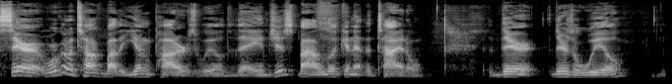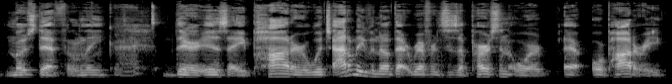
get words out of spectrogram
Sarah, we're going to talk about the Young Potter's Wheel today, and just by looking at the title, there there's a wheel, most definitely. Correct. There is a potter, which I don't even know if that references a person or uh, or pottery,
